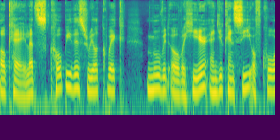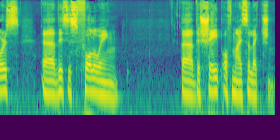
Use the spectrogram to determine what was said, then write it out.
Okay, let's copy this real quick, move it over here. And you can see, of course, uh, this is following uh, the shape of my selection.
